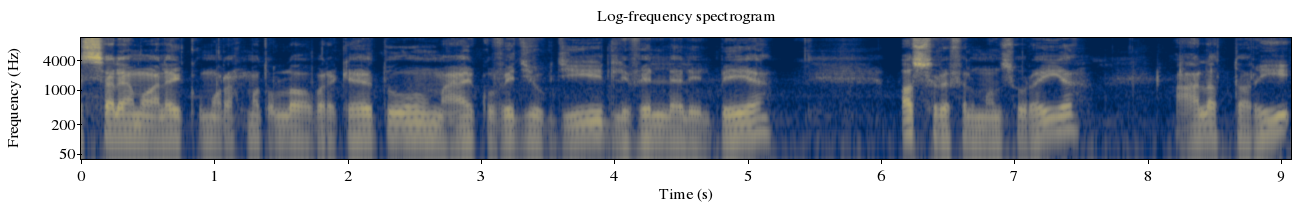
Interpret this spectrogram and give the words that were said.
السلام عليكم ورحمة الله وبركاته. معاكم فيديو جديد لفيلا للبيع قصر في المنصورية على الطريق.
